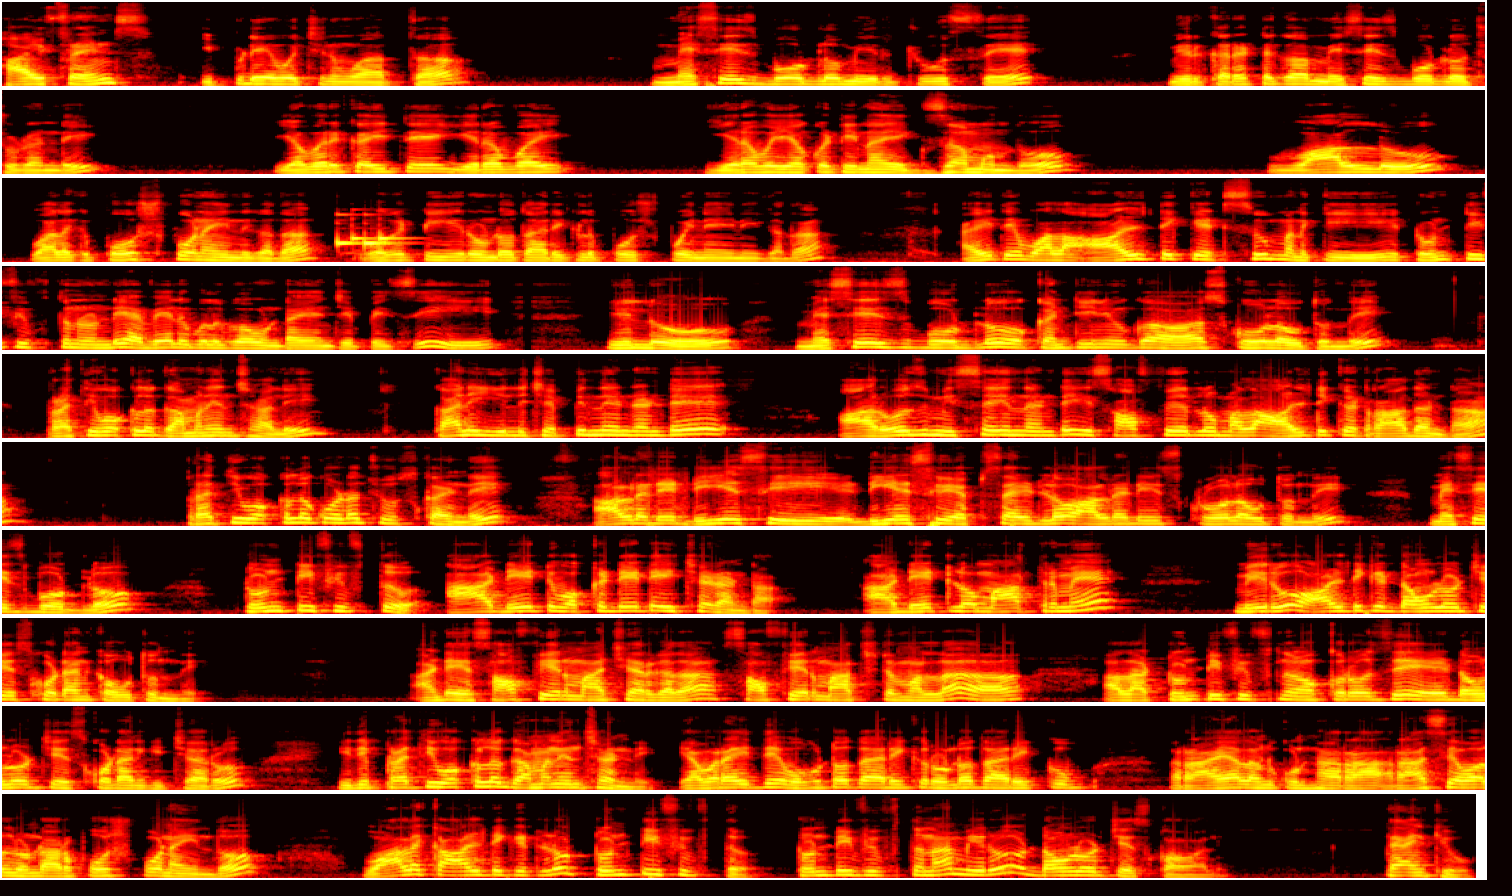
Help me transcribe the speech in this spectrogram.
Hi friends ఇప్పుడే వచ్చిన వార్త. మెసేజ్ బోర్డులో మీరు చూస్తే మీరు కరెక్ట్గా మెసేజ్ బోర్డులో చూడండి. ఎవరికైతే ఇరవై ఇరవై ఒకటిన ఎగ్జామ్ ఉందో వాళ్ళు వాళ్ళకి పోస్ట్పోన్ అయింది కదా. ఒకటి రెండో తారీఖులు పోస్ట్పోన్ అయినాయి కదా. అయితే వాళ్ళ ఆల్ టికెట్స్ మనకి ట్వంటీ ఫిఫ్త్ నుండి అవైలబుల్గా ఉంటాయని చెప్పేసి వీళ్ళు మెసేజ్ బోర్డులో కంటిన్యూగా స్క్రోల్ అవుతుంది. ప్రతి ఒక్కరు గమనించాలి. కానీ వీళ్ళు చెప్పింది ఏంటంటే ఆ రోజు మిస్ అయిందంటే ఈ సాఫ్ట్వేర్లో మళ్ళీ ఆల్ టికెట్ రాదంట. ప్రతి ఒక్కరు కూడా చూసుకోండి. ఆల్రెడీ డిఎస్సి డిఎస్సి వెబ్సైట్లో ఆల్రెడీ స్క్రోల్ అవుతుంది. మెసేజ్ బోర్డులో ట్వంటీ ఫిఫ్త్ ఆ డేట్ ఒక్క డేటే ఇచ్చాడంట. ఆ డేట్లో మాత్రమే మీరు ఆల్ టికెట్ డౌన్లోడ్ చేసుకోవడానికి అవుతుంది. అంటే సాఫ్ట్వేర్ మార్చారు కదా సాఫ్ట్వేర్ మార్చడం వల్ల అలా ట్వంటీ ఫిఫ్త్ ఒక్కరోజే డౌన్లోడ్ చేసుకోవడానికి ఇచ్చారు. ఇది ప్రతి ఒక్కరు గమనించండి. ఎవరైతే ఒకటో తారీఖు రెండో తారీఖు రాయాలనుకుంటున్నారా రాసే వాళ్ళు ఉన్నారు పోస్ట్ పోన్ అయిందో వాళ్ళకి ఆల్ టికెట్లు ట్వంటీ ఫిఫ్త్ ట్వంటీ ఫిఫ్త్న మీరు డౌన్లోడ్ చేసుకోవాలి. Thank you.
